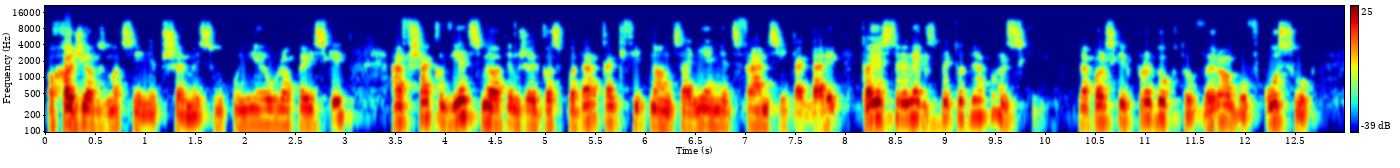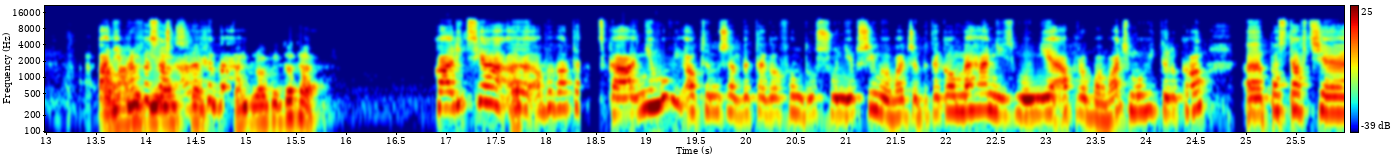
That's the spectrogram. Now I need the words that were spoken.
chodzi o wzmocnienie przemysłu Unii Europejskiej, a wszak wiedzmy o tym, że gospodarka kwitnąca Niemiec, Francji i tak dalej, to jest rynek zbytu dla Polski, dla polskich produktów, wyrobów, usług. Panie profesorze, ale chyba handlowy dodatni. Koalicja e, tak. Obywatelska nie mówi o tym, żeby tego funduszu nie przyjmować, żeby tego mechanizmu nie aprobować. Mówi tylko, e, postawcie,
